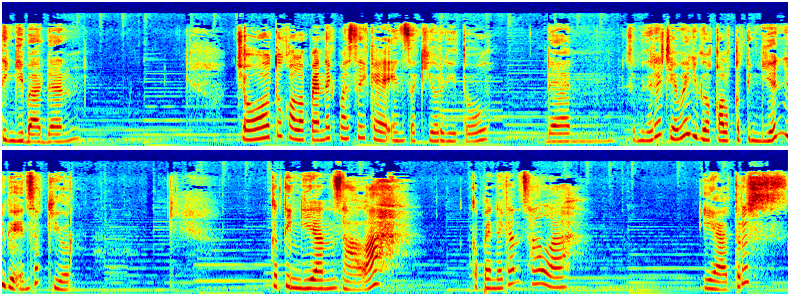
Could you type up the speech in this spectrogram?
tinggi badan. Cowok tuh kalau pendek pasti kayak insecure gitu. Dan sebenarnya cewek juga kalau ketinggian juga insecure. Ketinggian salah, kependekan salah. Ya terus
